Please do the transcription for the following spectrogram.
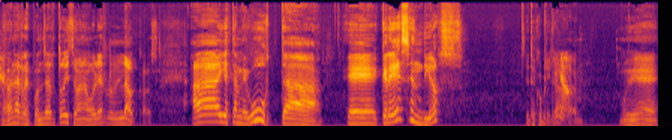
Las van a responder todo y se van a volver locos. ¡Ay, esta me gusta! Eh, ¿Crees en Dios? Esto es complicado. Muy bien.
